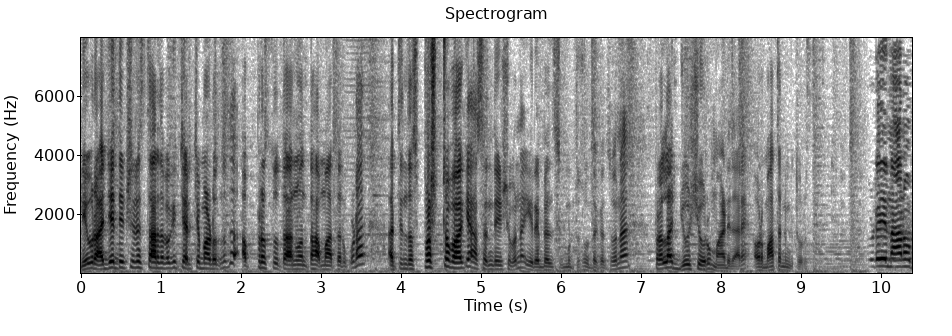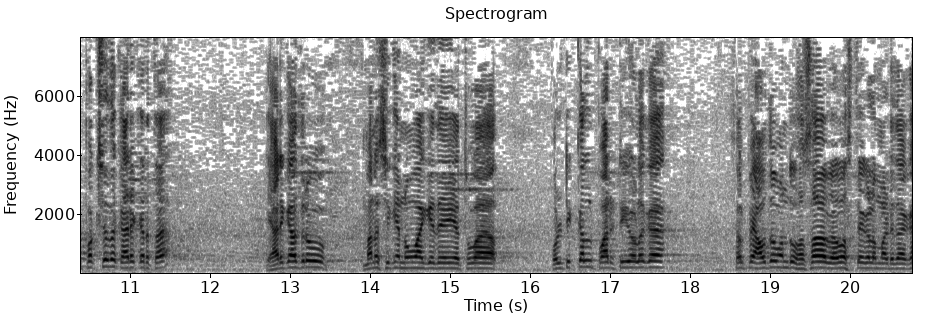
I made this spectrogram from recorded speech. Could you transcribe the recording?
ನೀವು ರಾಜ್ಯಾಧ್ಯಕ್ಷರ ಸ್ಥಾನದ ಬಗ್ಗೆ ಚರ್ಚೆ ಮಾಡುವಂಥದ್ದು ಅಪ್ರಸ್ತುತ ಅನ್ನುವಂತಹ ಮಾತನ್ನು ಕೂಡ ಅತ್ಯಂತ ಸ್ಪಷ್ಟವಾಗಿ ಆ ಸಂದೇಶವನ್ನು ಈ ರೆಬೆಲ್ಸ್ಗೆ ಮುಟ್ಟಿಸುವಂಥ ಕೆಲಸವನ್ನು ಪ್ರಹ್ಲಾದ್ ಜೋಶಿ ಅವರು ಮಾಡಿದ್ದಾರೆ. ಅವ್ರ ಮಾತನ್ನು ನಿಮಗೆ ತೋರಿಸ್ತಾರೆ ನಾನು ಪಕ್ಷದ ಕಾರ್ಯಕರ್ತ. ಯಾರಿಗಾದರೂ ಮನಸ್ಸಿಗೆ ನೋವಾಗಿದೆ ಅಥವಾ ಪೊಲಿಟಿಕಲ್ ಪಾರ್ಟಿಯೊಳಗೆ ಸ್ವಲ್ಪ ಯಾವುದೋ ಒಂದು ಹೊಸ ವ್ಯವಸ್ಥೆಗಳು ಮಾಡಿದಾಗ,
